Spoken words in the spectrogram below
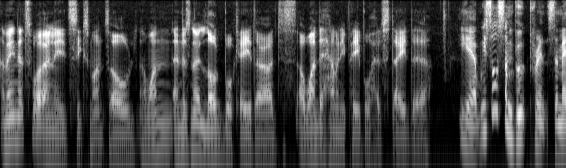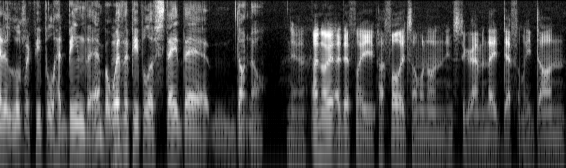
I mean, it's what only six months old. I won, and there's no logbook either. I just I wonder how many people have stayed there. Yeah, we saw some boot prints that made it look like people had been there, but whether Mm. people have stayed there, don't know. Yeah, I know. I definitely I followed someone on Instagram, and they'd definitely done.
